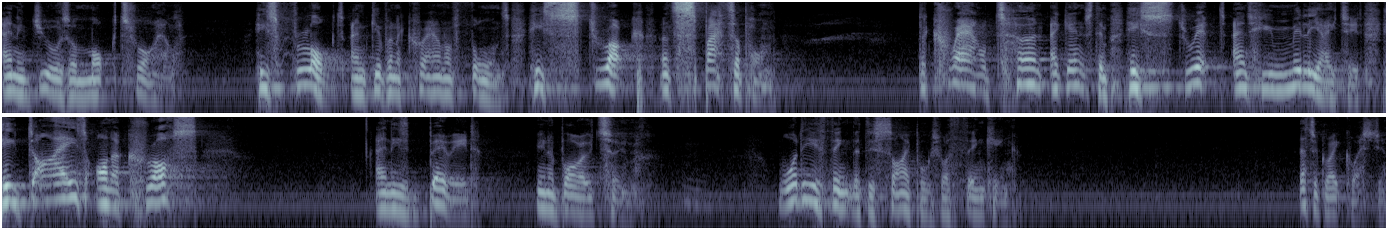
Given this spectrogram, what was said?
and endures a mock trial. He's flogged and given a crown of thorns. He's struck and spat upon. The crowd turn against him. He's stripped and humiliated. He dies on a cross and he's buried in a borrowed tomb. What do you think the disciples were thinking? That's a great question.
